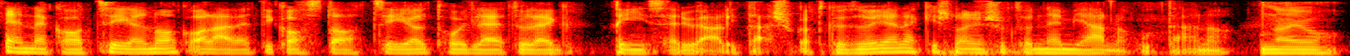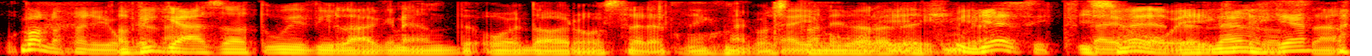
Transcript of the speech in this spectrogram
ennek a célnak alávetik azt a célt, hogy lehetőleg tényszerű állításokat közöljenek, és nagyon sokszor nem járnak utána. Na jó. Vannak nagyon jó A példák. vigyázat új világrend oldalról szeretnék megosztani jó veled. egy- Ugye? Ismered, nem Igen.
